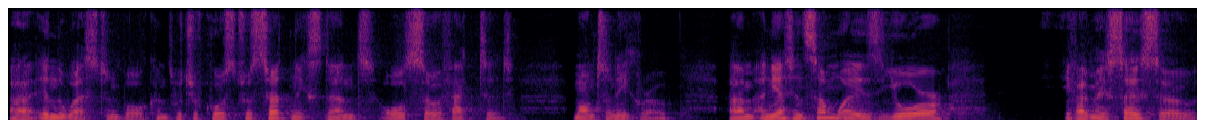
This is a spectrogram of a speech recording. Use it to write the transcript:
uh, in the Western Balkans, which of course to a certain extent also affected Montenegro. Um, and yet in some ways you're, if I may say so,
